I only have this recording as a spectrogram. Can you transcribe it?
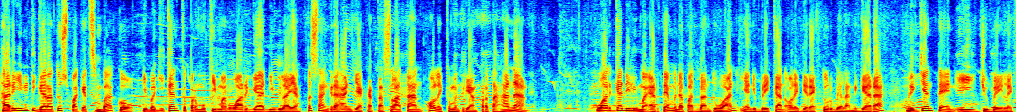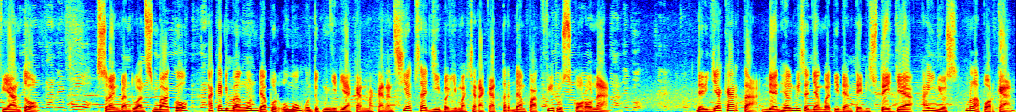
Hari ini 300 paket sembako dibagikan ke permukiman warga di wilayah Pesanggerahan Jakarta Selatan oleh Kementerian Pertahanan. Warga di 5 RT mendapat bantuan yang diberikan oleh Direktur Bela Negara, Brigjen TNI Jubei Levianto. Selain bantuan sembako, akan dibangun dapur umum untuk menyediakan makanan siap saji bagi masyarakat terdampak virus corona. Dari Jakarta, Dan Helmi Sajangbati dan Teddy Suteja, iNews melaporkan.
